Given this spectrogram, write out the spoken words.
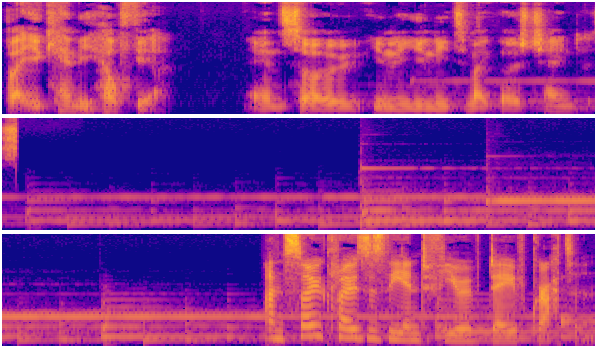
but you can be healthier. And so, you know, you need to make those changes. And so closes the interview of Dave Grattan,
